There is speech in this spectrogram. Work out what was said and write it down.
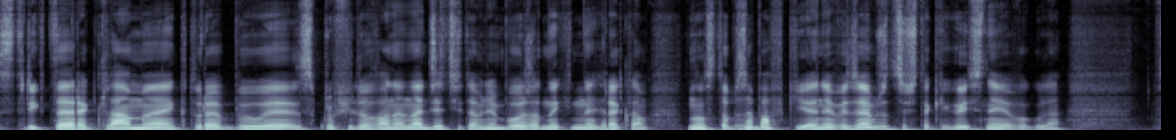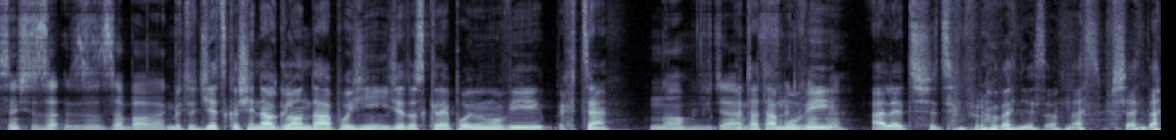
stricte reklamy, które były sprofilowane na dzieci. Tam nie było żadnych innych reklam. Non-stop zabawki. Ja nie wiedziałem, że coś takiego istnieje w ogóle. W sensie za, za, zabawek. Bo to dziecko się naogląda, a później idzie do sklepu i mówi chcę. No, widziałem A tata mówi, ale trzy cyfrowe nie są na sprzedaż.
